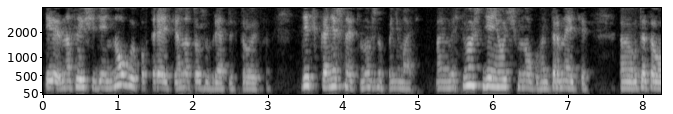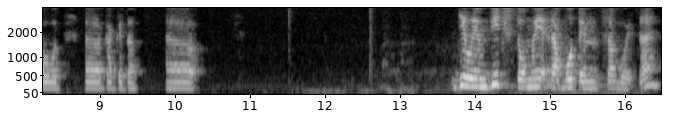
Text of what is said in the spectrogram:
И на следующий день новую повторяете, она тоже вряд ли строится. Здесь, конечно, это нужно понимать. На сегодняшний день очень много в интернете вот этого вот, как это, делаем вид, что мы работаем над собой, да,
